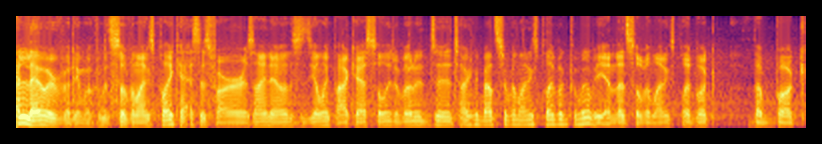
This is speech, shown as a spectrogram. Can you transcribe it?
Hello, everybody, and welcome to the Silver Linings Playcast. As far as I know, this is the only podcast solely devoted to talking about Silver Linings Playbook, the movie, and that's Silver Linings Playbook, the book.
